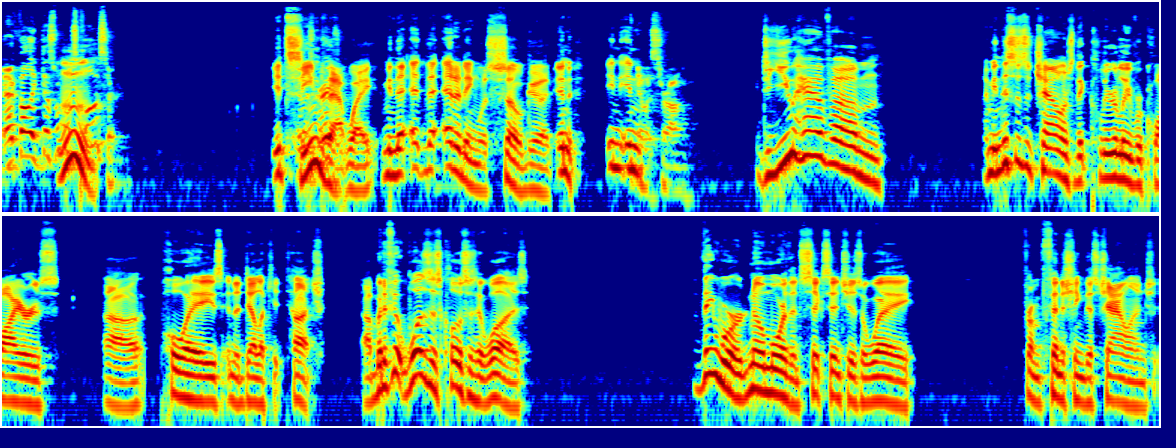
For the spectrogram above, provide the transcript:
and I felt like this one was closer. It seemed crazy. that way. I mean, the the editing was so good. And in in It was strong. do you have um I mean, this is a challenge that clearly requires uh poise and a delicate touch. Uh, but if it was as close as it was, they were no more than six inches away from finishing this challenge,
